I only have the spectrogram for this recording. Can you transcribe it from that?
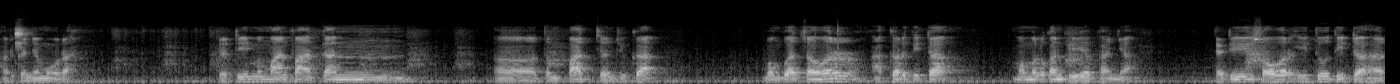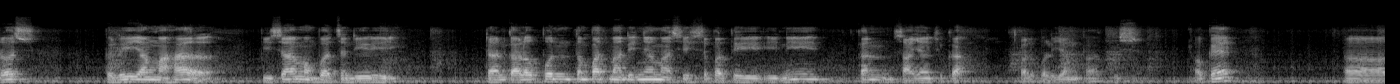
harganya murah. Jadi memanfaatkan eh, tempat dan juga membuat shower agar tidak memerlukan biaya banyak jadi shower itu tidak harus beli yang mahal bisa membuat sendiri. Dan kalaupun tempat mandinya masih seperti ini kan sayang juga kalau beli yang bagus. Oke? Eh,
